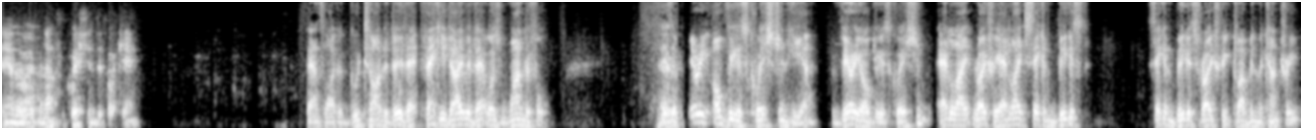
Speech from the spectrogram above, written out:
now to open up for questions if I can. Sounds like a good time to do that. Thank you, David. That was wonderful. There's a very obvious question here. Very obvious question. Adelaide, Rotary Adelaide, second biggest, second biggest Rotary club in the country,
